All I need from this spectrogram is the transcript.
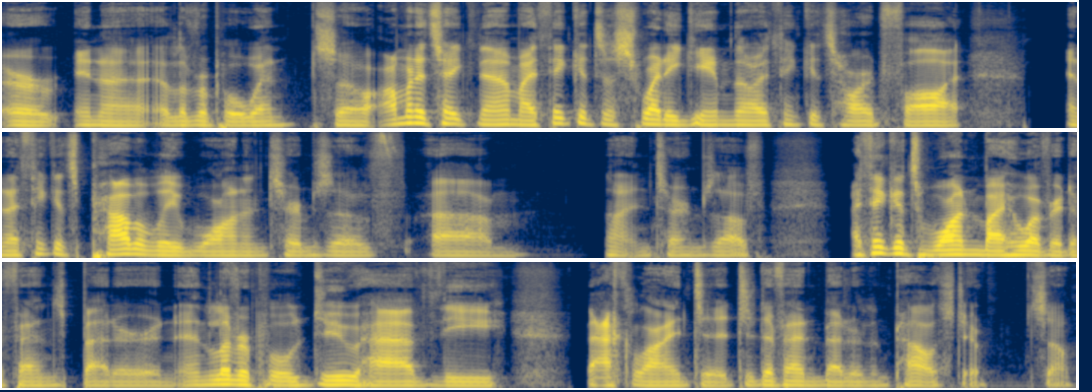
or in a, a Liverpool win. So I'm going to take them. I think it's a sweaty game, though. I think it's hard fought. And I think it's probably won in terms of, um, not in terms of, I think it's won by whoever defends better. And, and Liverpool do have the back line to, to defend better than Palace do. So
